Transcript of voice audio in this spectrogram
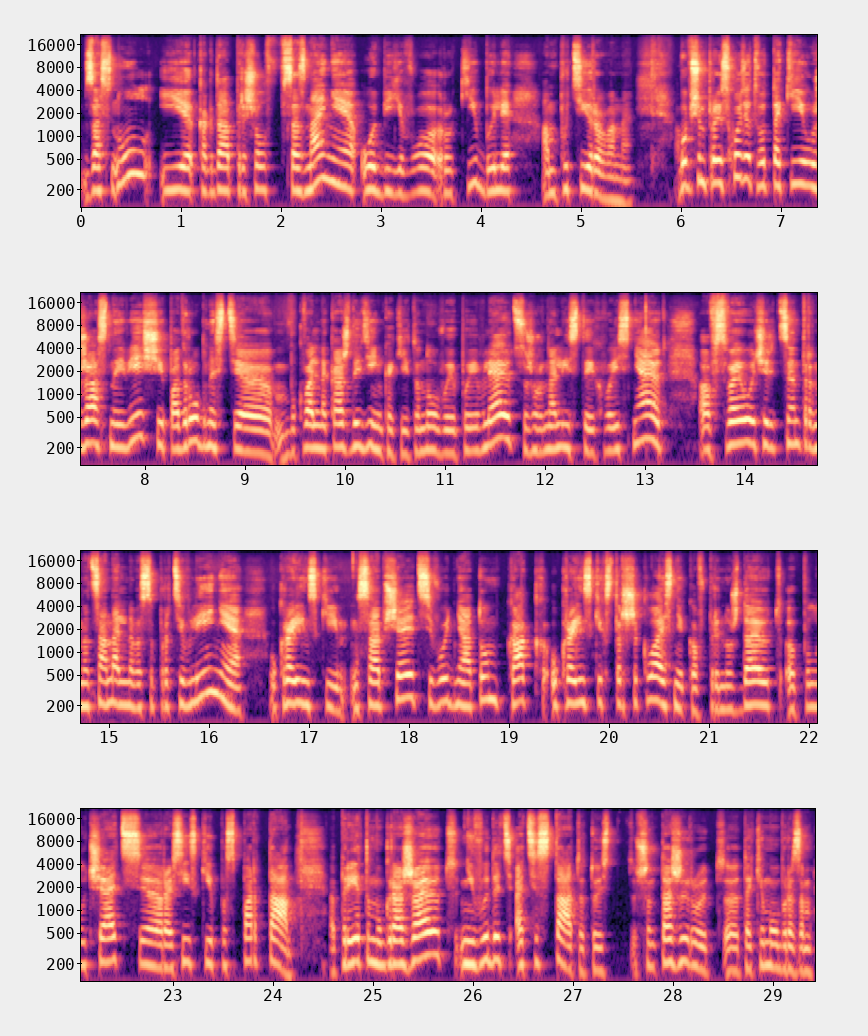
заснул, и когда пришел в сознание, обе его руки были ампутированы. В общем, происходят вот такие ужасные вещи, и подробности новости буквально каждый день какие-то новые появляются, журналисты их выясняют. А в свою очередь, Центр национального сопротивления украинский сообщает сегодня о том, как украинских старшеклассников принуждают э, получать э, российские паспорта. При этом угрожают не выдать аттестата, то есть шантажируют э, таким образом.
